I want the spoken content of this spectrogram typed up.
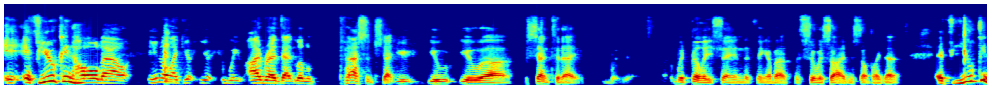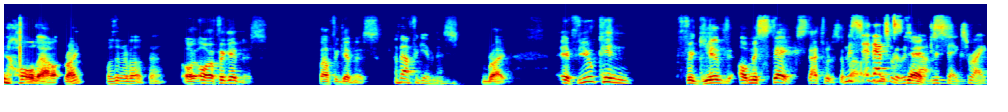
if you can hold out, you know, like you, you we I read that little passage that you you you uh, sent today with, with Billy saying the thing about the suicide and stuff like that. If you can hold out, right? Wasn't it about that? Or or forgiveness? About forgiveness, About forgiveness. right? If you can forgive or mistakes, that's what it's about. Mis- That's what it was about, mistakes, right.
